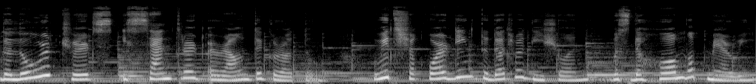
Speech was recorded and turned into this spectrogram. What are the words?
The lower church is centered around the grotto, which, according to the tradition, was the home of Mary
